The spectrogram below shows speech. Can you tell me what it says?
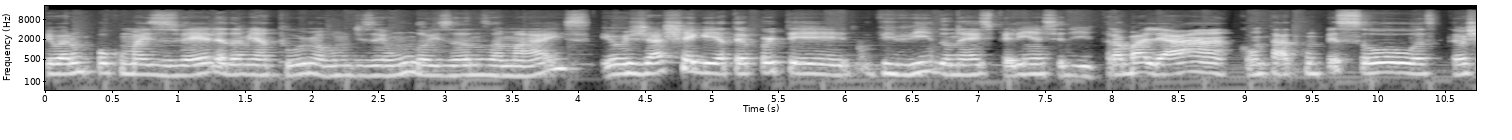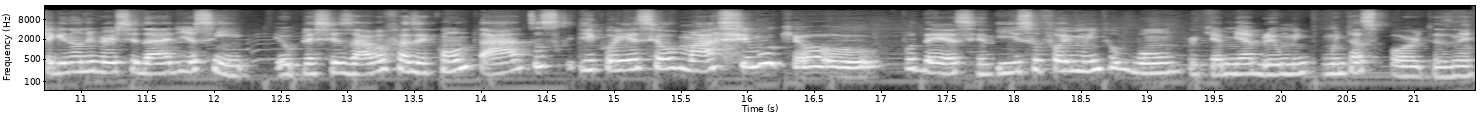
eu era um pouco mais velha da minha turma, vamos dizer, um, dois anos a mais. Eu já cheguei até por ter vivido, né, a experiência de trabalhar, contato com pessoas. Então, eu cheguei na universidade e, assim, eu precisava fazer contatos e conhecer o máximo que eu pudesse. E isso foi muito bom, porque me abriu muito, muitas portas, né?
